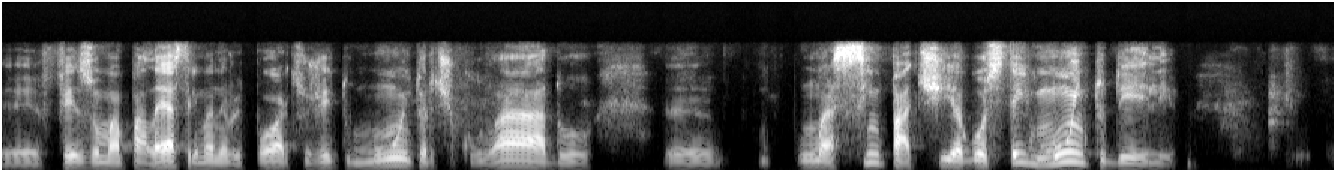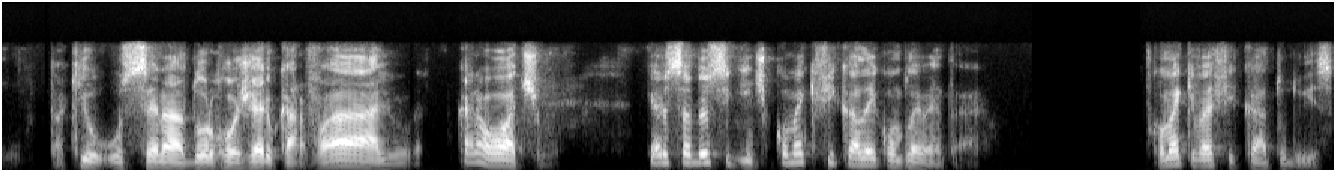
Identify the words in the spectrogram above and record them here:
eh, fez uma palestra em Money Report, sujeito muito articulado, eh, uma simpatia, gostei muito dele. Tá aqui o senador Rogério Carvalho, cara ótimo. Quero saber o seguinte, como é que fica a lei complementar? Como é que vai ficar tudo isso?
